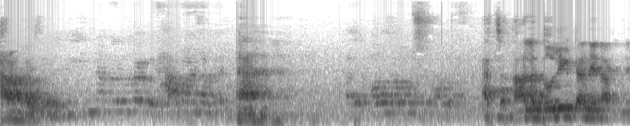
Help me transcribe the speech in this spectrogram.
হারাম হয়ে যাবে। হ্যাঁ হ্যাঁ। আচ্ছা তাহলে দলিলটা নেন আপনি।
